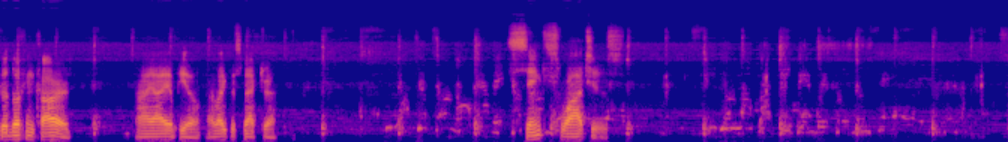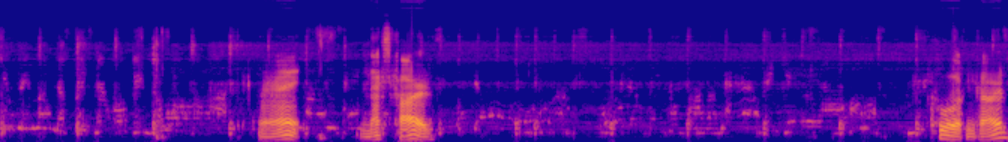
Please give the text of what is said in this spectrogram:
Good looking card. High eye appeal. I like the Spectra. Sync swatches. Alright. Next card. Cool looking card.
